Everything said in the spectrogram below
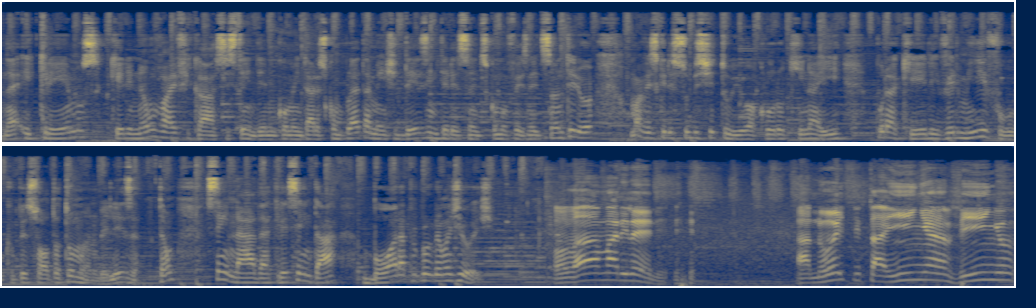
né? E cremos que ele não vai ficar se estendendo em comentários completamente desinteressantes como fez na edição anterior, uma vez que ele substituiu a cloroquina aí por aquele vermífugo que o pessoal tá tomando, beleza? Então, sem nada acrescentar, bora pro programa de hoje. Olá, Marilene. A noite, tainha, vinho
